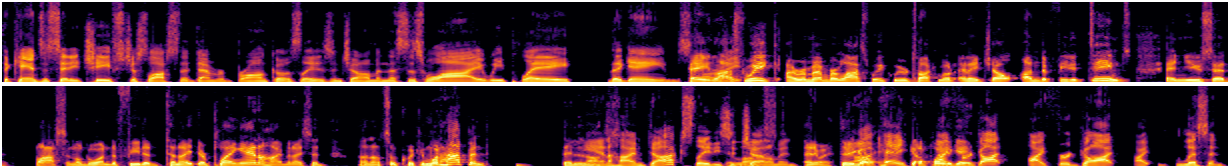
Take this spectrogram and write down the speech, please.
The Kansas City Chiefs just lost to the Denver Broncos, ladies and gentlemen. This is why we play the games. Hey, last right? week, I remember last week we were talking about NHL undefeated teams, and you said Boston will go undefeated tonight. They're playing Anaheim, and I said, "Oh, not so quick." And what happened? They the lost. Anaheim Ducks, ladies They and lost. gentlemen. Anyway, there you Uh, go. Hey, Gotta play the I game. forgot. I forgot. I listen.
